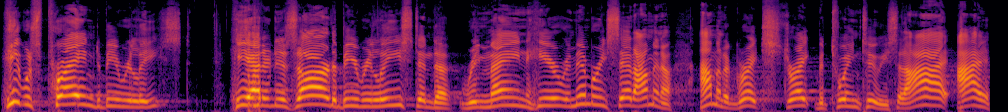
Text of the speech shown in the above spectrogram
he was praying to be released. He had a desire to be released and to remain here. Remember, he said, I'm in a, I'm in a great strait between two. He said, I, I,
